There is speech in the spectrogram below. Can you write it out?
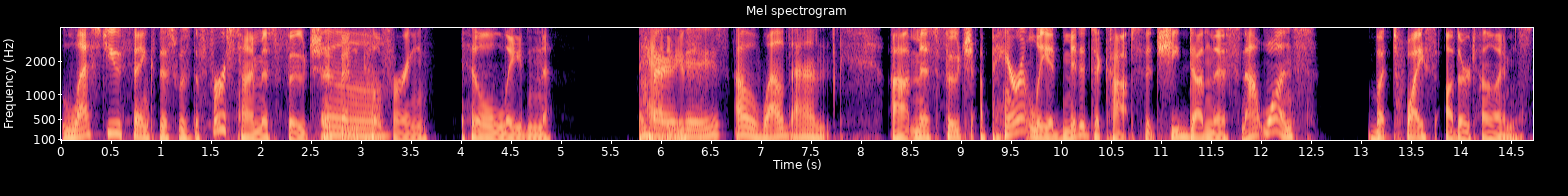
lest you think this was the first time Miss Fooch has been Oh. pilfering pill laden patties. Burgers. Oh, well done. Uh, Ms. Fooch apparently admitted to cops that she'd done this not once, but twice other times.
